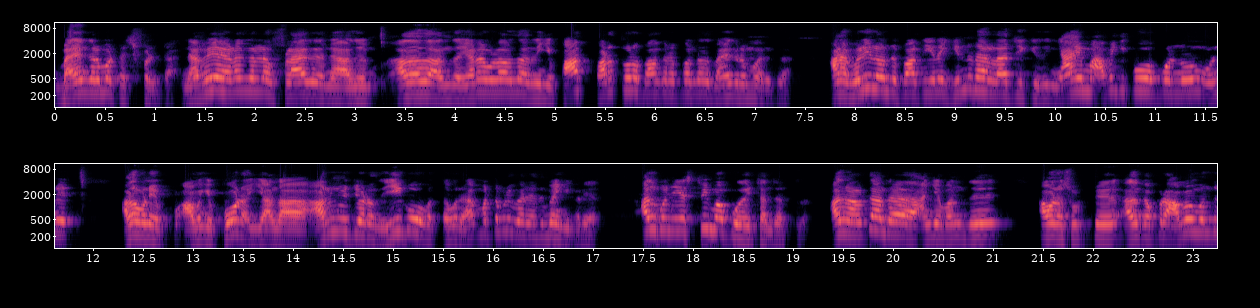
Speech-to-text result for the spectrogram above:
பயங்கரமாக டச் பண்ணிட்டான் நிறைய இடங்கள்ல ஃப்ளாக் அது அதாவது அந்த இடம்லாம் வந்து அது நீங்கள் பா படத்தோட பார்க்குறப்ப வந்து அது பயங்கரமாக இருக்கு ஆனால் வெளியில் வந்து பார்த்தீங்கன்னா என்னடா லாஜிக் இது? நியாயமாக அவங்க பண்ணும் ஒன்று அதான் உன்னை அவங்க போட அந்த அருண் விஜயோட அந்த ஈகோவை தவிர மற்றபடி வேற எதுவுமே இங்கே கிடையாது. அது கொஞ்சம் எக்ஸ்ட்ரீமாக போயிடுச்சு அந்த இடத்துல. அதனால தான் அந்த அங்கே வந்து அவனை சுட்டு அதுக்கப்புறம் அவன் வந்து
